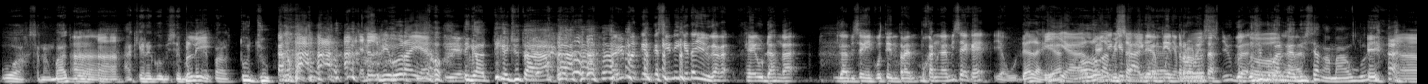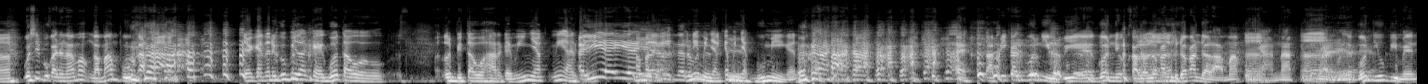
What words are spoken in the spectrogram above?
Wah seneng banget gue. Heeh. Akhirnya gue bisa beli, Beli. Apple 7. jadi lebih murah ya. Tinggal 3 juta. Tapi makin ke sini kita juga kayak udah nggak nggak bisa ngikutin tren. Bukan nggak bisa kayak ya udahlah ya. Iya, Kayaknya lu nggak bisa ada yang ngikutin prioritas juga. Gue sih bukan Kan? nggak bisa nggak mau gue. Heeh. Gue sih bukan nggak mau nggak mampu. ya kayak tadi gue bilang kayak gue tahu lebih tahu harga minyak nih harga. Ah, iya, iya, Apalagi iya, benar, ini minyaknya minyak bumi kan. eh tapi kan gue newbie ya. Gue new, kalau lo kan udah kan udah lama punya anak gitu kan. iya, gue iya. newbie men.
